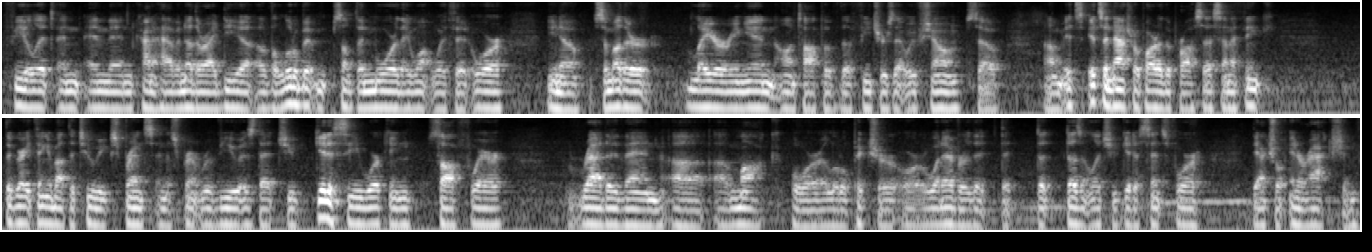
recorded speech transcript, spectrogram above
feel it, and and then kind of have another idea of a little bit something more they want with it, or you know some other layering in on top of the features that we've shown. So um, it's it's a natural part of the process, and I think the great thing about the two week sprints and the sprint review is that you get to see working software rather than uh, a mock or a little picture or whatever that, that, that doesn't let you get a sense for the actual interaction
